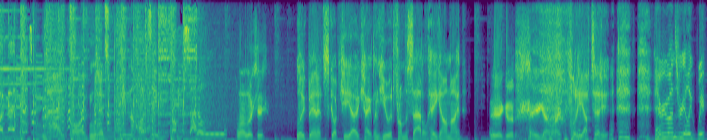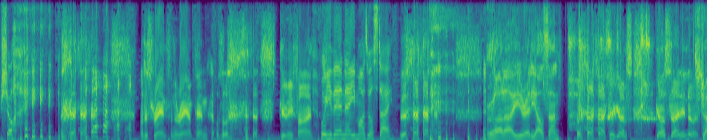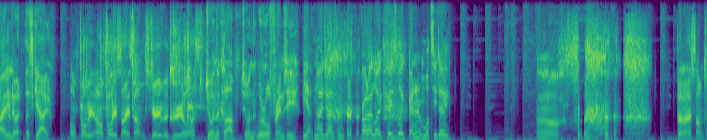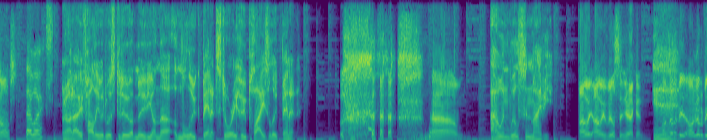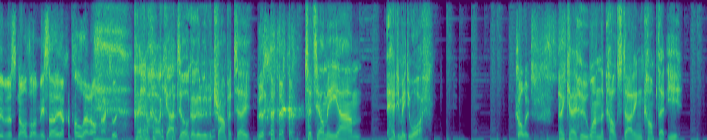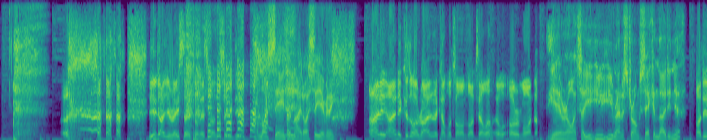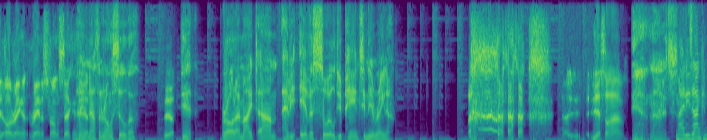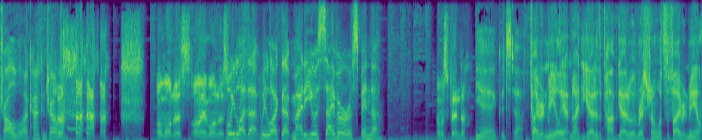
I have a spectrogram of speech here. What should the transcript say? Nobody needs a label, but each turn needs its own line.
Five mad minutes
Mad five minutes.
In the hot seat.
from the saddle.
Oh, well, looky.
Luke Bennett, Scott Keogh, Caitlin Hewitt from the saddle. How you going, mate?
Yeah, good. How you going, mate?
What are you up to?
Everyone's really whip shy.
I just ran from the ramp and get me phone.
well, you're there now. You might as well stay.
right, are you ready, old son?
going, going straight into it.
Straight into it. Let's go.
I'll probably, I'll probably say something stupid. You realise?
Join the club. Join. The, we're all friends here.
Yeah, no judgment. Righto, Luke. Who's Luke Bennett and what's he do?
Oh. Don't know. Sometimes.
That works.
Righto. If Hollywood was to do a movie on the on the Luke Bennett story, who plays Luke Bennett?
um.
Owen Wilson, maybe.
Owie, Owie Wilson, you reckon? I've got
Yeah.
a bit. I've got a bit of a snoz on me, so I can pull that off. Actually.
I can't talk. I've got a bit of a trumpet too. So tell me, um, how'd you meet your wife?
College.
Okay, who won the colt starting comp that year?
you done your research on this one, she did.
I'm like Santa, mate. I see everything.
Only, only because I wrote it a couple of times. I tell her, or, or remind her.
Yeah, right. So you, you, you ran a strong second though, didn't you?
I did. I ran, a- ran a strong second.
Ain't
Yeah.
nothing wrong with silver.
Yeah.
Yeah. Righto, mate. Um, have you ever soiled your pants in the arena?
yes, I have.
Yeah, no, it's
Mate, he's uncontrollable. I can't control him.
I'm honest. I am honest.
we like that. We like that. Mate, are you a saver or a spender?
I'm a spender.
Yeah, good stuff.
favourite meal out, mate. You go to the pub, go to a restaurant. What's the favourite meal?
